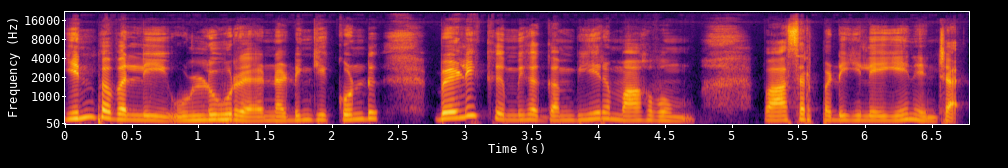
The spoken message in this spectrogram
இன்பவல்லி உள்ளூர நடுங்கிக் கொண்டு வெளிக்கு மிக கம்பீரமாகவும் வாசற்படியிலேயே நின்றாள்.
